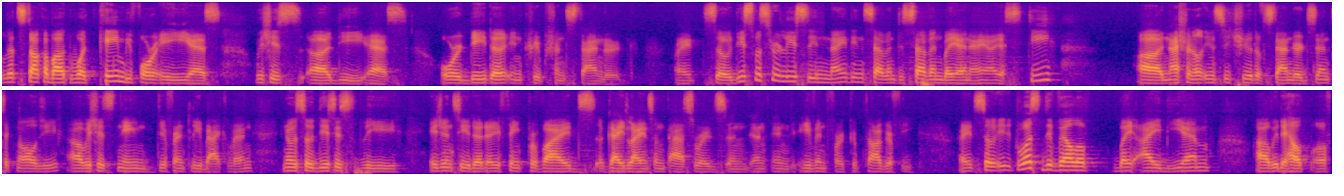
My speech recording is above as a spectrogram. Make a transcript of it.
let's talk about what came before AES, which is uh, DES or data encryption standard, right? So this was released in 1977 by NIST, uh, National Institute of Standards and Technology, uh, which is named differently back then. You know, so this is the agency that I think provides uh, guidelines on passwords and, and, and even for cryptography, right? So it was developed by IBM uh, with the help of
